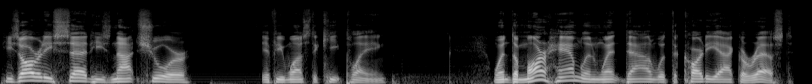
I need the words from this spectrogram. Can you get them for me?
He's already said he's not sure if he wants to keep playing. When Damar Hamlin went down with the cardiac arrest,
